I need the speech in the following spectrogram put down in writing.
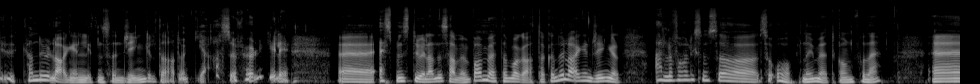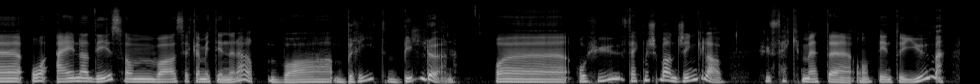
du, kan du lage en liten sånn jingle til radioen? Ja, selvfølgelig! Eh, Espen Stueland det samme, bare møte ham på gata, kan du lage en jingle? Alle var liksom så, så åpne og imøtekommende for det. Eh, og en av de som var ca. midt inne der, var Brit Bildøen. Og, eh, og hun fikk vi ikke bare en jingle av, hun fikk vi et eh, ordentlig intervju med.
